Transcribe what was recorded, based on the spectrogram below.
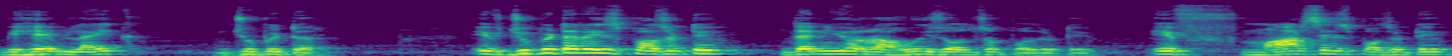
behave like jupiter if Jupiter is positive, then your Rahu is also positive. If Mars is positive,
